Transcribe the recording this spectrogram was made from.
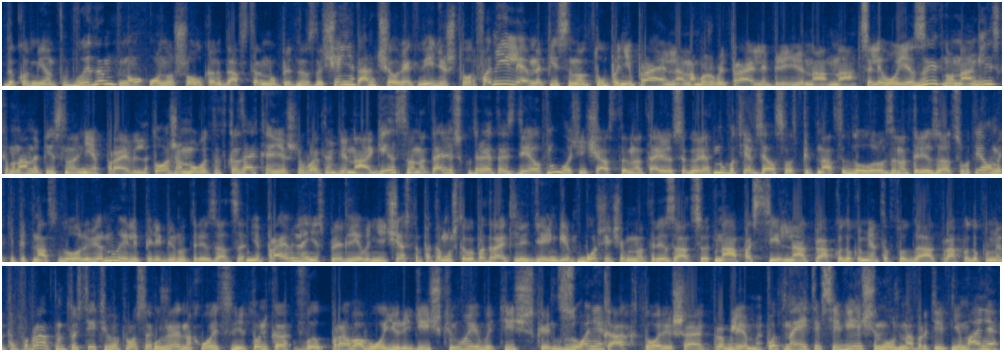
документ выдан, но он ушел, когда в страну предназначения, там человек видит, что фамилия написана тупо неправильно, она может быть правильно переведена на целевой язык, но на английском она написана неправильно. Тоже могут отказать, конечно, в этом вина агентства, нотариус, который это сделал. Ну, очень часто нотариусы говорят, ну вот я взял с вас 15 долларов за нотаризацию, вот я вам эти 15 долларов верну или перебью нотаризацию. Неправильно, несправедливо, нечестно, потому что вы потратили деньги больше, чем на нотаризацию, на постель, на отправку документов туда, отправку документов обратно. То есть эти вопросы уже находятся не только в правовой, юридической, но и в этической зоне, как кто решает проблемы. Вот на эти все вещи нужно обратить внимание.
